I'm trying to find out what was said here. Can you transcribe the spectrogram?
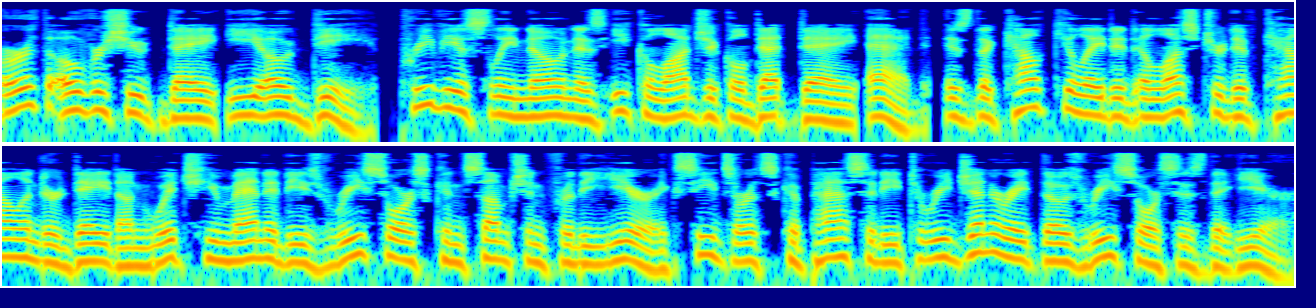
Earth Overshoot Day (EOD), previously known as Ecological Debt Day (ED), is the calculated illustrative calendar date on which humanity's resource consumption for the year exceeds Earth's capacity to regenerate those resources that year.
